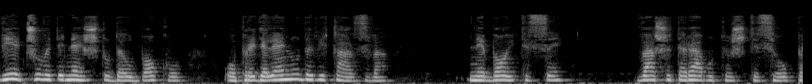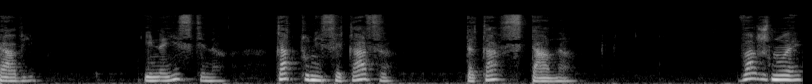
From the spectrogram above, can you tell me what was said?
вие чувате нещо дълбоко, определено да ви казва — не бойте се, вашата работа ще се оправи. И наистина, както ни се каза, така стана. Важно е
